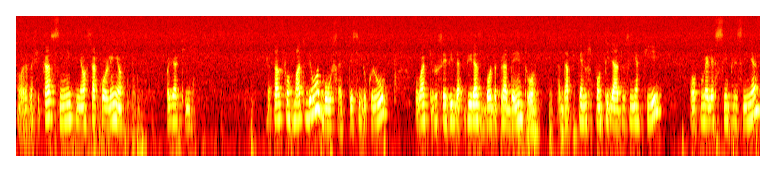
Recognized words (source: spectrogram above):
Agora vai ficar assim, que nem uma sacolinha, ó. Olha aqui. Já tá no formato de uma bolsa, é tecido cru. Ou aqui você vira, vira as bordas pra dentro, ó. Dá pequenos pontilhados aqui. Ó, como ela é simplesinha.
